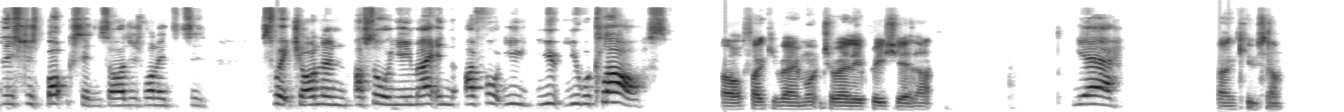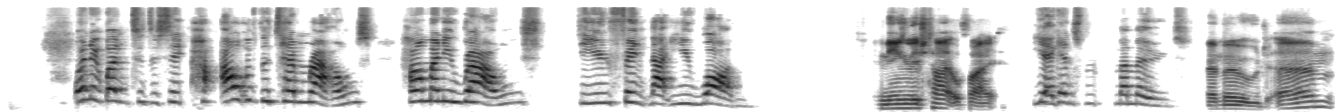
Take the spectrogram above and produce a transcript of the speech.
this just boxing, so I just wanted to switch on and I saw you, mate, and I thought you you you were class. Oh, thank you very much. I really appreciate that. Yeah. Thank you, Sam. When it went to decision, out of the 10 rounds, how many rounds do you think that you won? In the English title fight, Yeah, against M- Mahmood. Mahmood, um,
